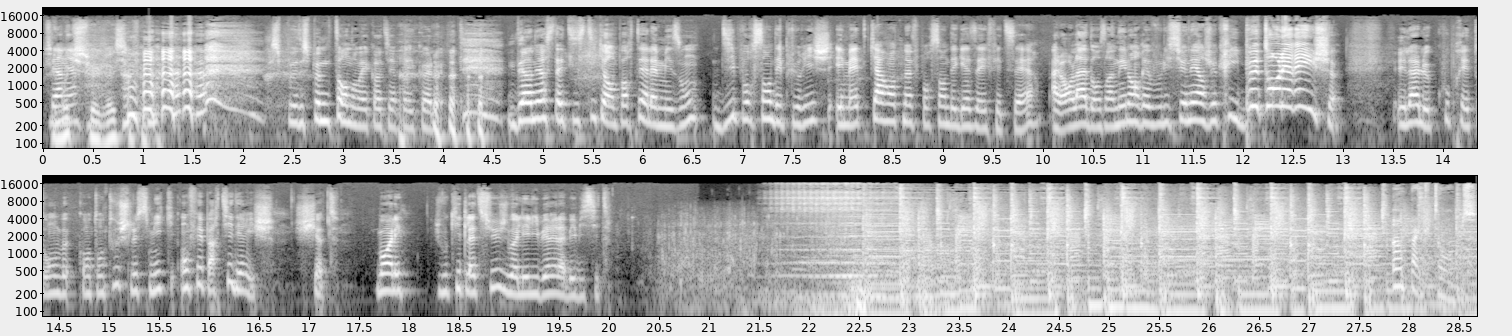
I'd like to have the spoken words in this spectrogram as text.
C'est moi Dernière- qui suis agressif. je peux, je peux me tendre ouais, quand il n'y a pas école. Dernière statistique à emporter à la maison 10% des plus riches émettent 49% des gaz à effet de serre. Alors là, dans un élan révolutionnaire, je crie Butons les riches Et là, le coup prétombe. Quand on touche le SMIC, on fait partie des riches. Chiotte. Bon, allez, je vous quitte là-dessus, je dois aller libérer la babysit. Impactante.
